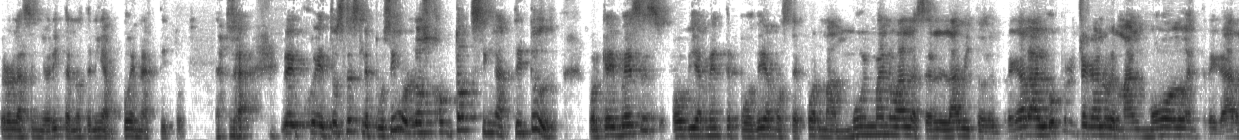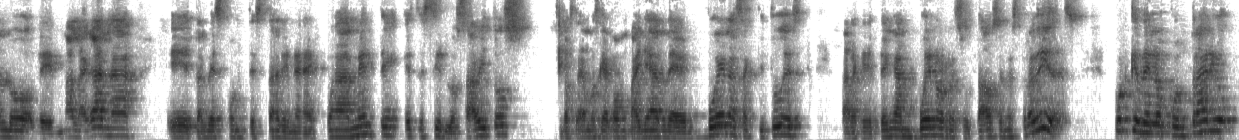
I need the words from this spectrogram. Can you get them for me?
pero la señorita no tenía buena actitud. entonces le pusimos los hot dogs sin actitud, porque hay veces, obviamente, podíamos de forma muy manual hacer el hábito de entregar algo, pero entregarlo de mal modo, entregarlo de mala gana, eh, tal vez contestar inadecuadamente. Es decir, los hábitos los tenemos que acompañar de buenas actitudes para que tengan buenos resultados en nuestras vidas, porque de lo contrario,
